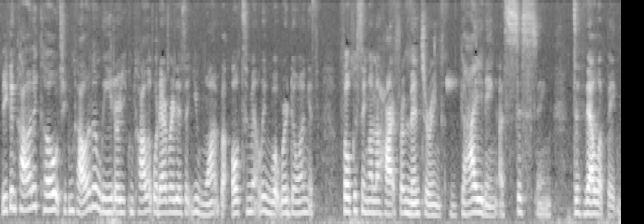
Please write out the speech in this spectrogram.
You can call it a coach, you can call it a leader, you can call it whatever it is that you want, but ultimately, what we're doing is focusing on the heart for mentoring, guiding, assisting, developing.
